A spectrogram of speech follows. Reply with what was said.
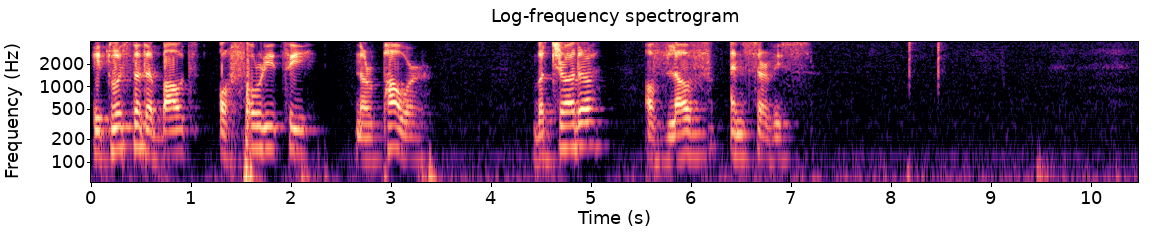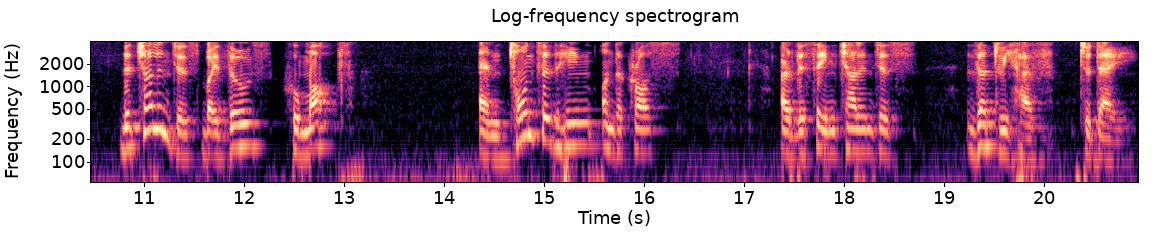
It was not about authority nor power, but rather of love and service. The challenges by those who mocked and taunted him on the cross are the same challenges that we have today.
